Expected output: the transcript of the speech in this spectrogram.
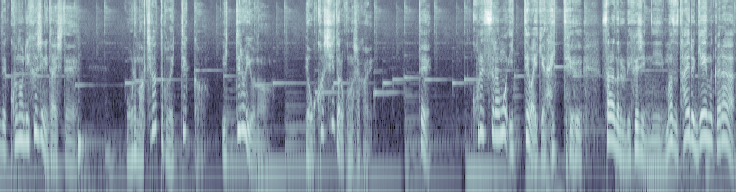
でこの理不尽に対して俺間違ったこと言ってっか？言ってないよな。やおかしいだろこの社会。ってこれすらも言ってはいけないっていう さらなる理不尽にまず耐えるゲームから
